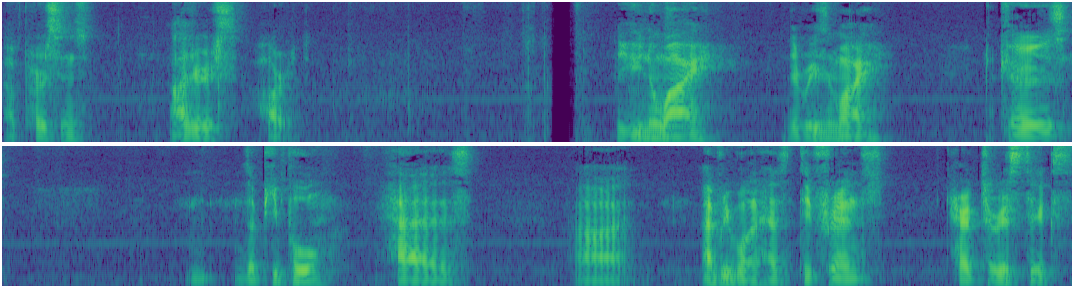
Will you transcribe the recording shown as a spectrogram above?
a person's other's heart. Do you know why? The reason why? Because the people has uh, everyone has different characteristics,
